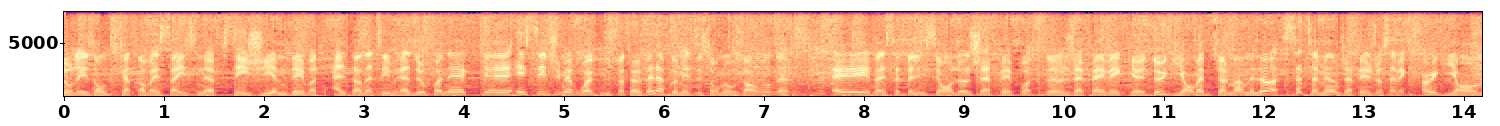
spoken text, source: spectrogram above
sur les ondes du 96.9. C'est JMD, votre alternative radiophonique. Euh, Et c'est Jimmy Roy qui vous souhaite un bel après-midi sur nos ondes. Et ben, cette belle émission-là, je fais pas seul. Je la fais avec euh, deux Guillaume habituellement. Mais là, cette semaine, je la fais juste avec un Guillaume.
